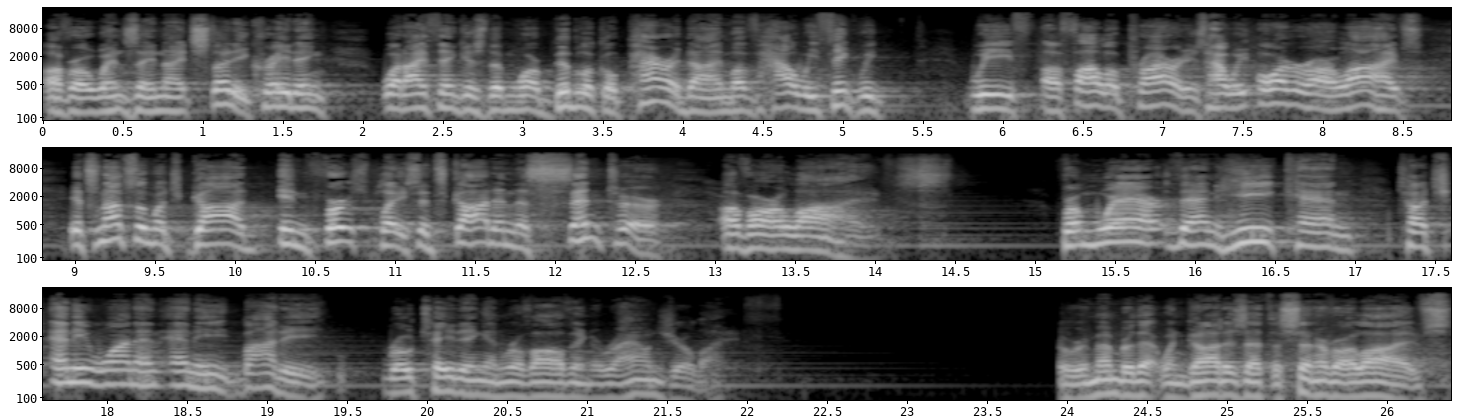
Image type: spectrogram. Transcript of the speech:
of our Wednesday night study, creating what I think is the more biblical paradigm of how we think we, we uh, follow priorities, how we order our lives. It's not so much God in first place, it's God in the center of our lives. From where then He can touch anyone and anybody rotating and revolving around your life. So remember that when God is at the center of our lives,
